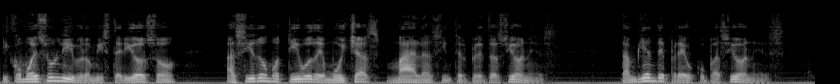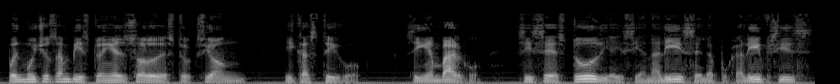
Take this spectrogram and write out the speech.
y como es un libro misterioso, ha sido motivo de muchas malas interpretaciones, también de preocupaciones, pues muchos han visto en él solo destrucción y castigo. Sin embargo, si se estudia y se analiza el Apocalipsis,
